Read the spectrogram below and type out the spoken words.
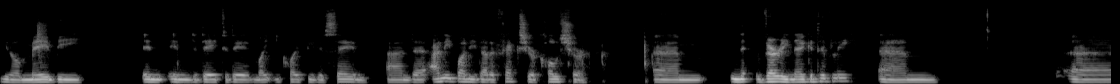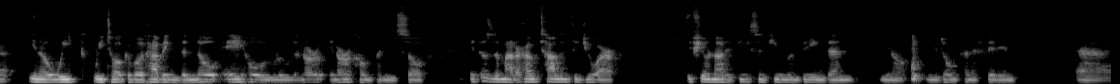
you know maybe in in the day to day it mightn't quite be the same. And uh, anybody that affects your culture um, ne- very negatively, um, uh, you know, we we talk about having the no a hole rule in our in our company. So it doesn't matter how talented you are, if you're not a decent human being, then you know you don't kind of fit in uh,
